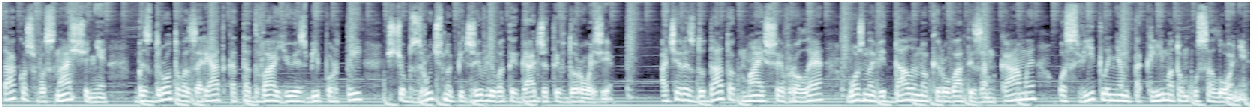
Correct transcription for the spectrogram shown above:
Також в оснащенні бездротова зарядка та два USB-порти, щоб зручно підживлювати гаджети в дорозі. А через додаток My Chevrolet можна віддалено керувати замками, освітленням та кліматом у салоні.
